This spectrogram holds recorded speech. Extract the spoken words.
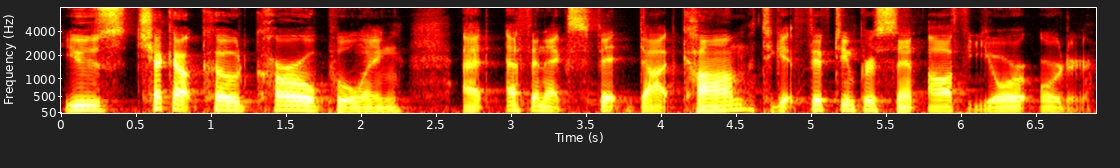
Use checkout code carlpooling at fnxfit.com to get 15% off your order.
